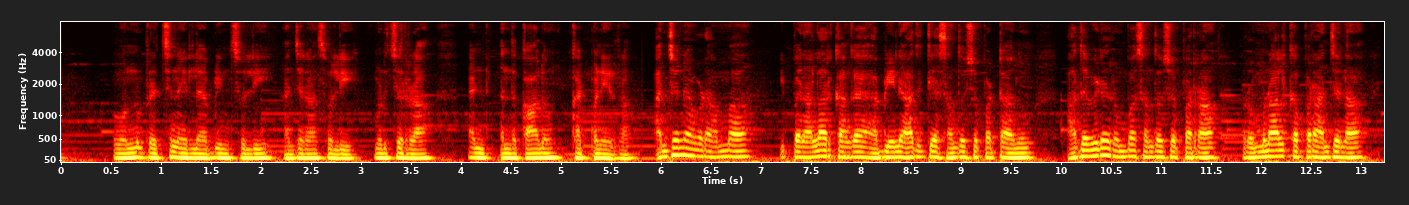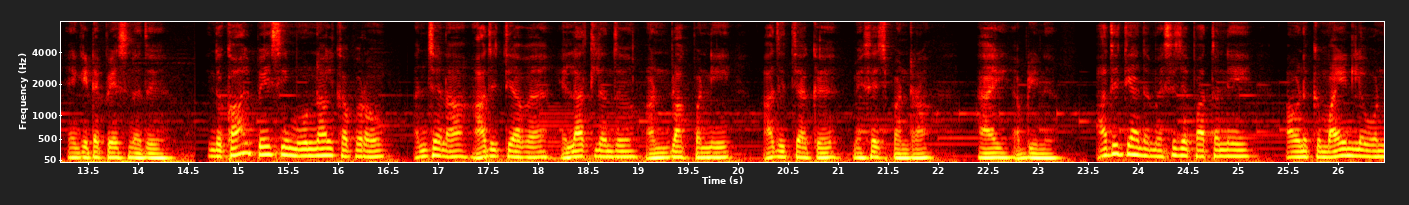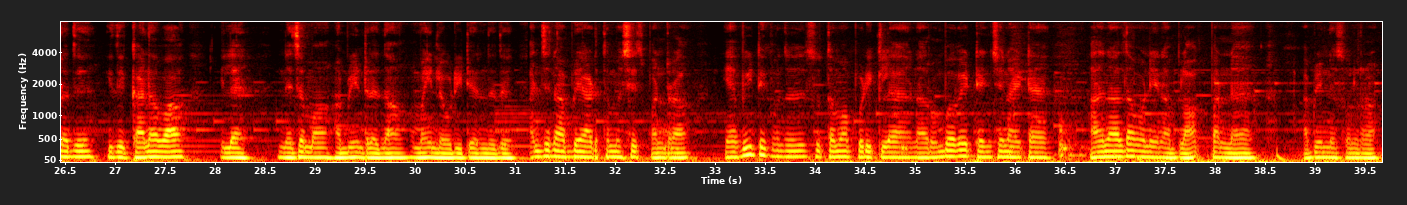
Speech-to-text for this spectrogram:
ஒன்றும் பிரச்சனை இல்லை அப்படின்னு சொல்லி அஞ்சனா சொல்லி முடிச்சிடுறா. அண்ட் அந்த காலும் கட் பண்ணிடுறா. அஞ்சனாவோட அம்மா இப்போ நல்லா இருக்காங்க அப்படின்னு ஆதித்யா சந்தோஷப்பட்டாலும் அதை விட ரொம்ப சந்தோஷப்படுறான் ரொம்ப நாளுக்கு அப்புறம் அஞ்சனா என்கிட்ட பேசினது. இந்த கால் பேசி மூணு நாளுக்கு அப்புறம் அஞ்சனா ஆதித்யாவை எல்லாத்துலேருந்தும் அன்பிளாக் பண்ணி ஆதித்யாவுக்கு மெசேஜ் பண்ணுறான் ஹாய் அப்படின்னு. ஆதித்யா அந்த மெசேஜை பார்த்தோன்னே அவனுக்கு மைண்டில் ஒன்றுது இது கனவா இல்லை நிஜமா அப்படின்றது தான் மைண்டில் ஓடிட்டு இருந்தது. அஞ்சனா அப்படியே அடுத்த மெசேஜ் பண்ணுறா என் வீட்டுக்கு வந்தது சுத்தமாக பிடிக்கல. நான் ரொம்பவே டென்ஷன் ஆகிட்டேன் அதனால தான் உன்னை நான் பிளாக் பண்ணேன் அப்படின்னு சொல்கிறான்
